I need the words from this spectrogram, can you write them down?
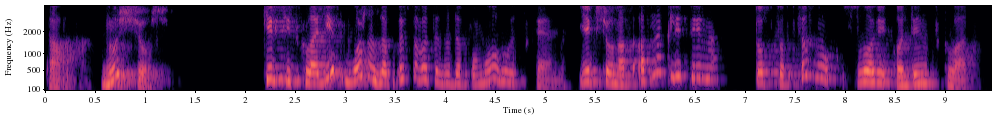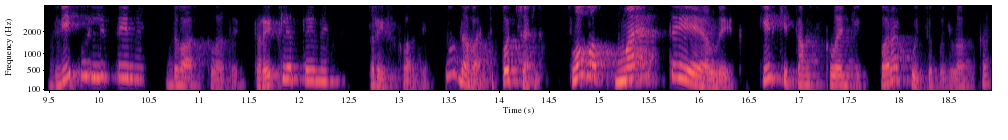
Так, ну що ж, кількість складів можна записувати за допомогою схеми. Якщо у нас одна клітина, тобто в цьому слові один склад. Дві клітини, два склади, три клітини, три склади. Ну, давайте по черзі. Слово метелик. Скільки там складів? Порахуйте, будь ласка.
